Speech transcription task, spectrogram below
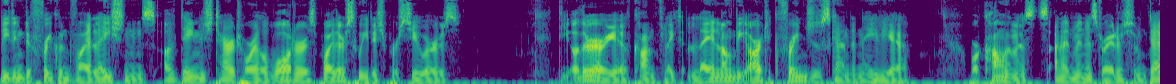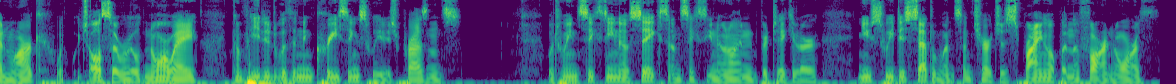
leading to frequent violations of Danish territorial waters by their Swedish pursuers. The other area of conflict lay along the Arctic fringe of Scandinavia, where colonists and administrators from Denmark, which also ruled Norway, competed with an increasing Swedish presence. Between 1606 and 1609 in particular, new Swedish settlements and churches sprang up in the far north.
